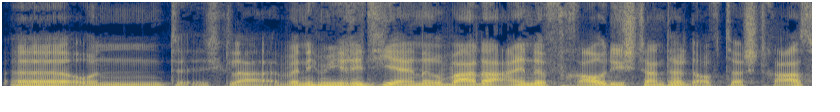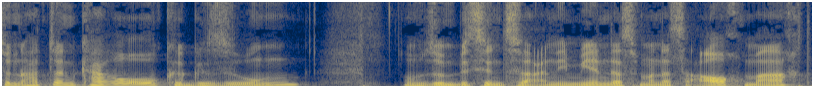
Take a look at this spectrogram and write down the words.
Äh, und ich glaube, wenn ich mich richtig erinnere, war da eine Frau, die stand halt auf der Straße und hat dann Karaoke gesungen, um so ein bisschen zu animieren, dass man das auch macht.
